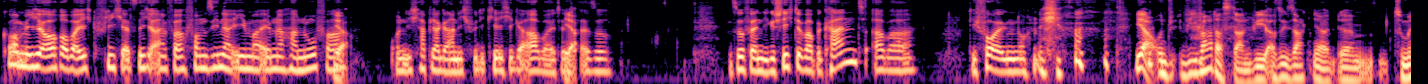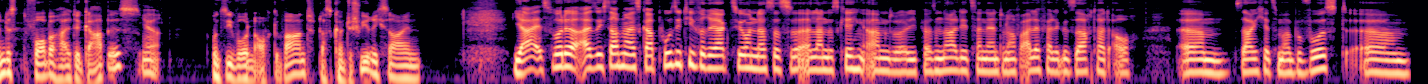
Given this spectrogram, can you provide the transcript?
komme ich auch, aber ich fliege jetzt nicht einfach vom Sinai mal eben nach Hannover. Ja. Und ich habe ja gar nicht für die Kirche gearbeitet. Ja. Also insofern, die Geschichte war bekannt, aber die Folgen noch nicht. Ja, und wie war das dann? Wie, also Sie sagten ja, ähm, zumindest Vorbehalte gab es ja. und Sie wurden auch gewarnt, das könnte schwierig sein. Ja, es wurde, also ich sag mal, es gab positive Reaktionen, dass das äh, Landeskirchenamt oder die Personaldezernentin auf alle Fälle gesagt hat, auch, ähm, sage ich jetzt mal bewusst, ähm,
